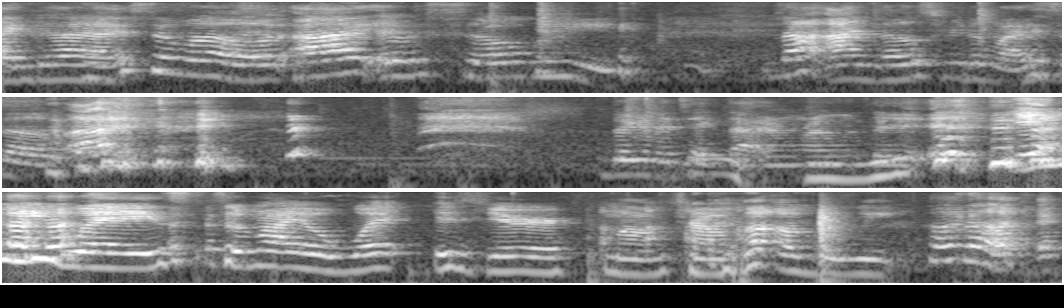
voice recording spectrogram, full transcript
my god, Simone, I am so weak. Not I nose freedom myself. I, they're gonna take that and run with it. Anyways, Tamaya, what is your mom trauma of the week? Hold on. I'm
